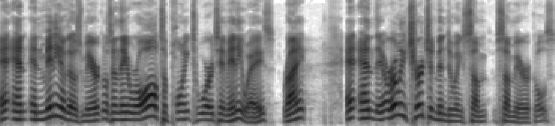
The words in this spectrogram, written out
And, and, and many of those miracles, and they were all to point towards him, anyways, right? And, and the early church had been doing some, some miracles.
